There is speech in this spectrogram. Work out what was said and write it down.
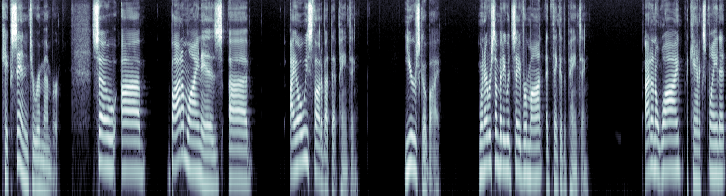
kicks in to remember. So, uh, bottom line is, uh, I always thought about that painting. Years go by. Whenever somebody would say Vermont, I'd think of the painting. I don't know why. I can't explain it.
